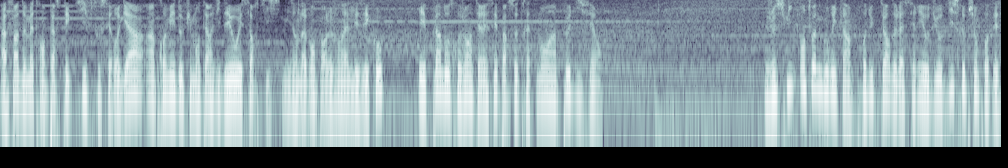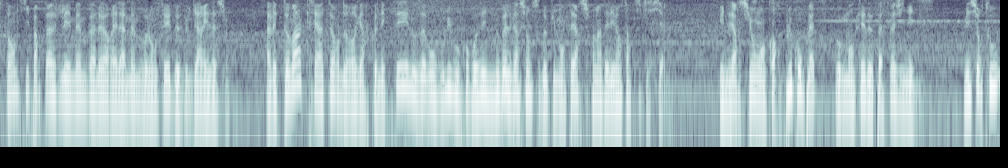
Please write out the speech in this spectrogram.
Afin de mettre en perspective tous ces regards, un premier documentaire vidéo est sorti, mis en avant par le journal Les Échos, et plein d'autres gens intéressés par ce traitement un peu différent. Je suis Antoine Gouritin, producteur de la série audio Disruption protestante qui partage les mêmes valeurs et la même volonté de vulgarisation. Avec Thomas, créateur de Regards Connectés, nous avons voulu vous proposer une nouvelle version de ce documentaire sur l'intelligence artificielle. Une version encore plus complète, augmentée de passages inédits. Mais surtout,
